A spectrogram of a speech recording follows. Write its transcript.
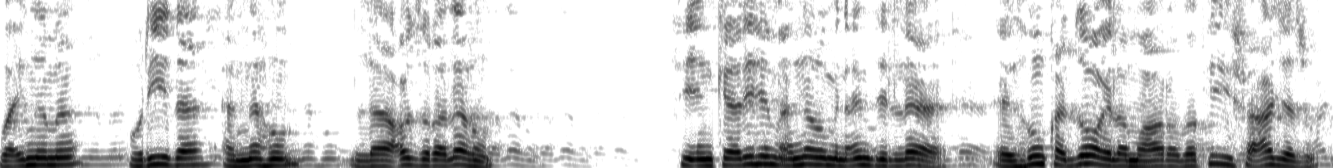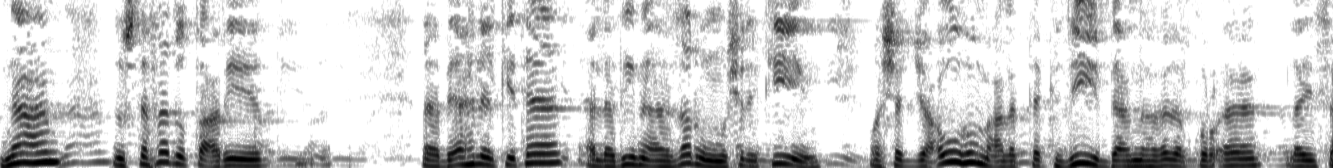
وإنما أريد أنهم لا عذر لهم. في إنكارهم أنه من عند الله إذ هم قد دعوا إلى معارضته فعجزوا. نعم يستفاد التعريض بأهل الكتاب الذين آزروا المشركين وشجعوهم على التكذيب بأن هذا القرآن ليس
